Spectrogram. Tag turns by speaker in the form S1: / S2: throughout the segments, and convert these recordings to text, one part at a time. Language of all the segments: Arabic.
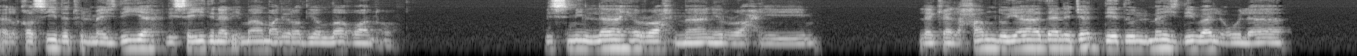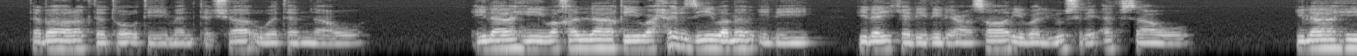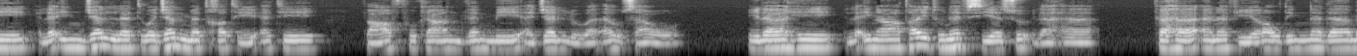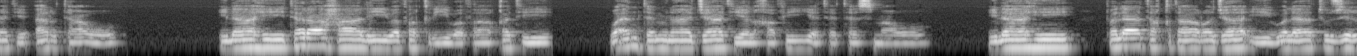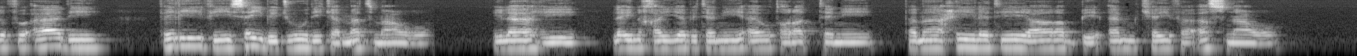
S1: القصيدة المجدية لسيدنا الإمام علي رضي الله عنه. بسم الله الرحمن الرحيم. لك الحمد يا ذا الجد ذو المجد والعلا. تباركت تعطي من تشاء وتمنع. إلهي وخلاقي وحرزي وموئلي. إليك لذي الإعصار واليسر أفسع إلهي لئن جلت وجمت خطيئتي فعفوك عن ذنبي أجل وأوسع. إلهي لئن أعطيت نفسي سؤلها فها أنا في روض الندامة أرتع. إلهي ترى حالي وفقري وفاقتي وأنت مناجاتي الخفية تسمع. إلهي فلا تقطع رجائي ولا تزغ فؤادي فلي في سيب جودك مطمع إلهي لئن خيبتني أو طردتني فما حيلتي يا رب أم كيف أصنع؟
